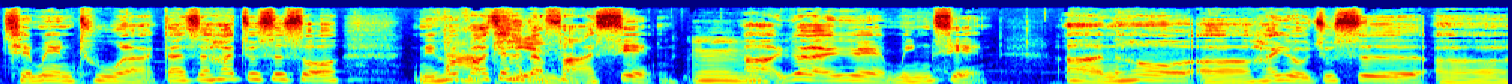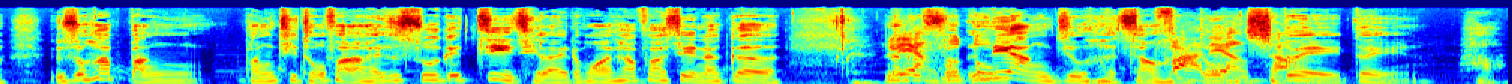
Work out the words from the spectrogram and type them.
前面秃了，但是她就是说，你会发现她的发线，嗯啊，越来越明显啊。然后呃，还有就是呃，有时候她绑绑起头发，还是梳一个髻起来的话，她发现那个量不量就很少，发量少。对对，好，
